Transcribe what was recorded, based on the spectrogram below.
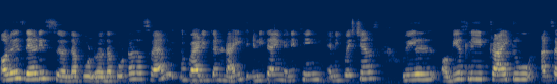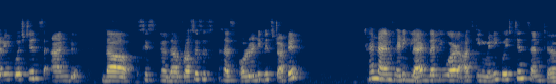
always there is uh, the, uh, the portal of SWAYAM where you can write anytime anything any questions. We will obviously try to answer your questions and the uh, the process has already been started. And i am very glad that you are asking many questions and uh,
